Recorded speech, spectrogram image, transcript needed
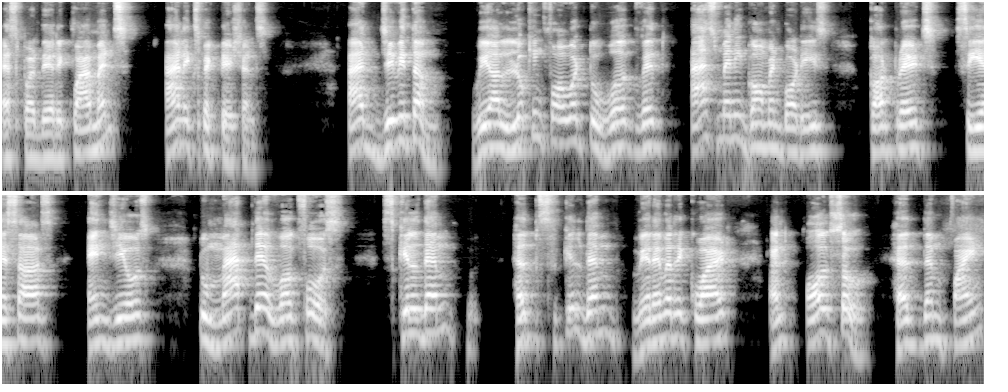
as per their requirements and expectations. At Jeevitam, we are looking forward to work with as many government bodies, corporates, CSRs, NGOs to map their workforce, skill them, help skill them wherever required, and also help them find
